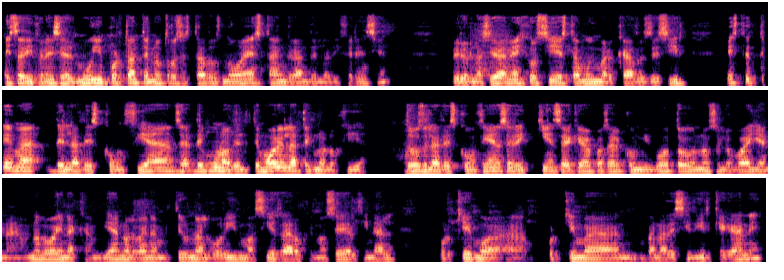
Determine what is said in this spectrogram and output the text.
Esa diferencia es muy importante. En otros estados no es tan grande la diferencia, pero en la Ciudad de México sí está muy marcado. Es decir, este tema de la desconfianza, de uno, del temor en la tecnología, dos, de la desconfianza de quién sabe qué va a pasar con mi voto o no se lo vayan a, no lo vayan a cambiar, no le vayan a meter un algoritmo así raro que no sé al final por quién, por quién van, a decidir que gane.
